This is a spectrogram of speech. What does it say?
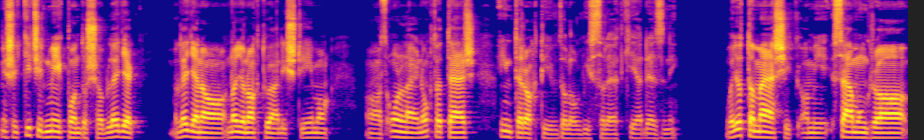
És egy kicsit még pontosabb legyek, legyen a nagyon aktuális téma az online oktatás, interaktív dolog vissza lehet kérdezni. Vagy ott a másik, ami számunkra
